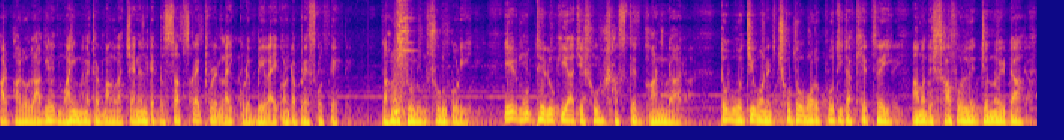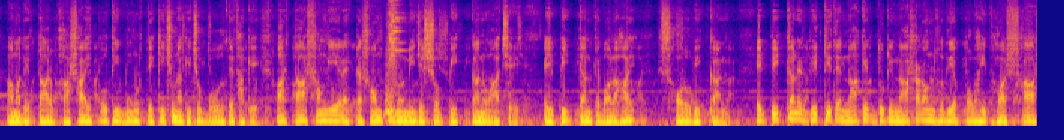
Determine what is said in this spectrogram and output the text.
আর ভালো লাগলে মাইন্ড ম্যাটার বাংলা চ্যানেলটা একটু সাবস্ক্রাইব করে লাইক করে বেল আইকনটা প্রেস করতে। তাহলে চলুন শুরু করি। এর মধ্যে লুকিয়ে আছে সুস্বাস্থ্যের ভাণ্ডার। তবুও জীবনের ছোট বড় প্রতিটা ক্ষেত্রেই আমাদের সাফল্যের জন্য এটা আমাদের তার ভাষায় প্রতি মুহূর্তে কিছু না কিছু বলতে থাকে। আর তার সঙ্গে এর একটা সম্পূর্ণ নিজস্ব বিজ্ঞানও আছে। এই বিজ্ঞানকে বলা হয় স্বরবিজ্ঞান। এই বিজ্ঞানের ভিত্তিতে নাকের দুটি নাসারন্ধ্র দিয়ে প্রবাহিত হওয়া শ্বাস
